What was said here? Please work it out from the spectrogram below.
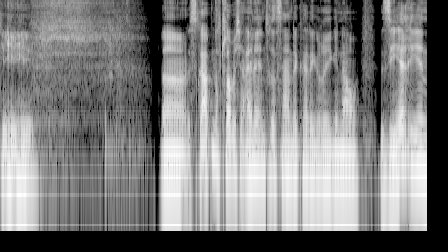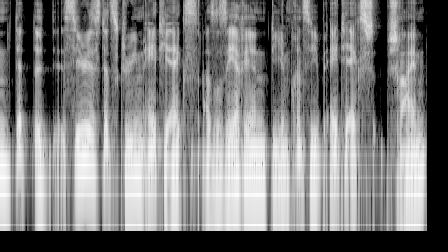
Äh, es gab noch, glaube ich, eine interessante Kategorie, genau. Serien, that, uh, Series that scream ATX, also Serien, die im Prinzip ATX schreien.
